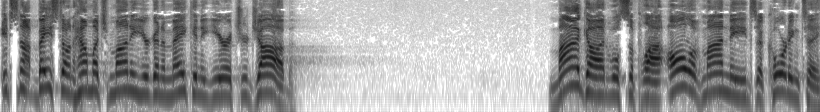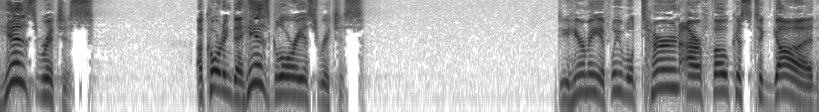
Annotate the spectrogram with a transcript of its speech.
It's not based on how much money you're going to make in a year at your job. My God will supply all of my needs according to His riches, according to His glorious riches. Do you hear me? If we will turn our focus to God,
